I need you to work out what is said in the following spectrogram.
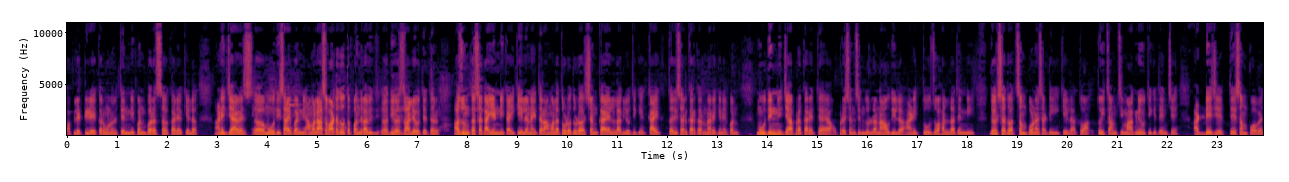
आपले टिळेकर म्हणून त्यांनी पण बरंच सहकार्य केलं. आणि ज्यावेळेस मोदी साहेबांनी आम्हाला असं वाटत होतं पंधरा दिवस झाले झाले होते तर अजून कसं काय यांनी काही केलं नाही? तर आम्हाला थोडं थोडं शंका यायला लागली होती की काय तरी सरकार करणार आहे की नाही? पण मोदींनी ज्या प्रकारे त्या ऑपरेशन सिंदूरला नाव दिलं आणि तो जो हल्ला त्यांनी दहशतवाद संपवण्यासाठी केला तो तोहीच आमची मागणी होती की त्यांचे अड्डे जे आहेत ते संपवावेत.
